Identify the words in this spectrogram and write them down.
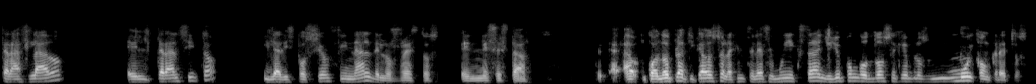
traslado, el tránsito y la disposición final de los restos en ese estado cuando he platicado esto a la gente le hace muy extraño. Yo pongo dos ejemplos muy concretos.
